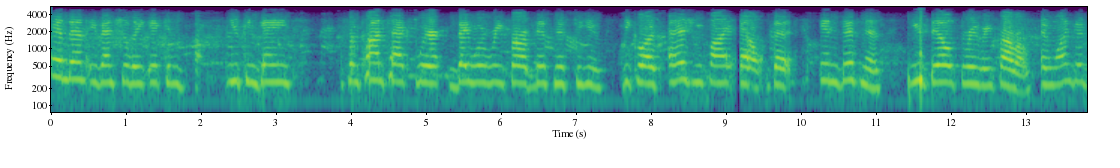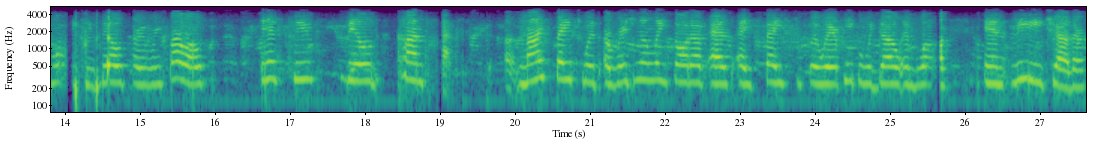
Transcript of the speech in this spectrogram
and then eventually it can you can gain some contacts where they will refer business to you. Because as you find out that in business you build through referrals, and one good way to build through referrals is to build contacts Uh, MySpace was originally thought of as a space where people would go and blog and meet each other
